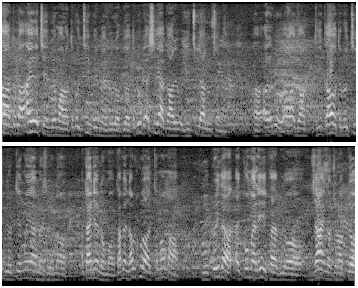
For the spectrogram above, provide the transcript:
လားတလားအဲ့ဒီအချိန်တွင်းမှာတော့သူတို့ကြည့်မိမယ်လို့တော့ပြောသူတို့လည်းအရှိရကားတွေကိုအရင်ကြည့်ရလို့ထင်တယ်အဲအဲ့လိုအဲ့အကြောင်းဒီကားကိုသူတို့ကြည့်ပြီးတော့တင်ဝင်ရမယ်ဆိုရင်တော့အတိုင်းထက်တော့မဟုတ်ဒါပေမဲ့နောက်တစ်ခုကကျွန်တော်မှဟိုပြိဿအဲကွန်မန့်လေးဖတ်ပြီးတော့ရရင်တော့ကျွန်တော်ပြော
